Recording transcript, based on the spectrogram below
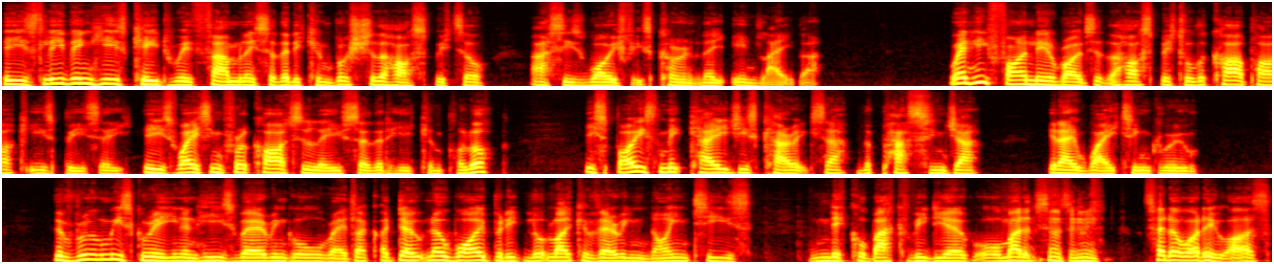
He's leaving his kid with family so that he can rush to the hospital as his wife is currently in labour. When he finally arrives at the hospital, the car park is busy. He's waiting for a car to leave so that he can pull up. He spies Nick Cage's character, the passenger, in a waiting room. The room is green and he's wearing all red. Like, I don't know why, but it looked like a very 90s Nickelback video almost. I don't know what it was.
